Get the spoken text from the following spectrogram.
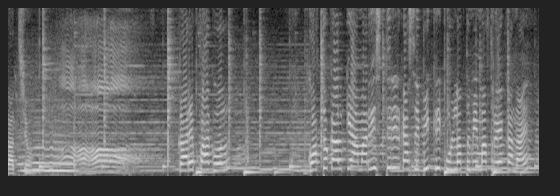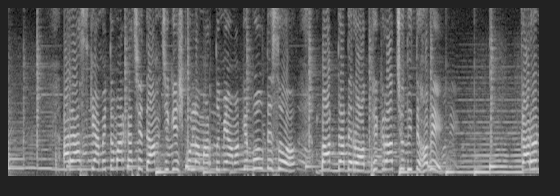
রাজ্য। কারে পাগল? গতকালকে আমার স্ত্রীর কাছে বিক্রি করলাম তুমি মাত্র একা নয় আর আজকে আমি তোমার কাছে দাম জিজ্ঞেস করলাম, আর তুমি আমাকে বলতেছো বাগদাদের অর্ধেক রাজ্য দিতে হবে। কারণ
